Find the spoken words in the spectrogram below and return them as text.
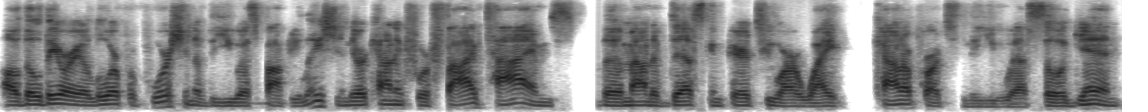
although they are a lower proportion of the US population, they're accounting for five times the amount of deaths compared to our white counterparts in the US. So, again,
